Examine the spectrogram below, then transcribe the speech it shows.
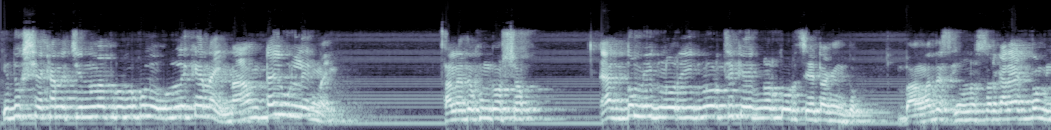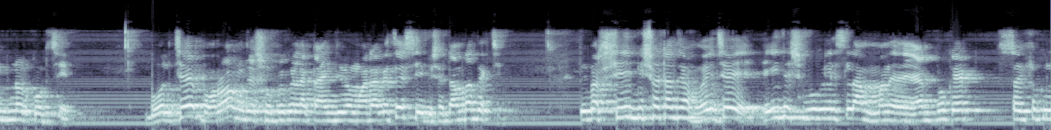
কিন্তু সেখানে চিন্ময় প্রভুর কোনো উল্লেখে নাই, নামটাই উল্লেখ নাই। তাহলে দেখুন দর্শক, একদম ইগনোর ইগনোর থেকে ইগনোর করছে এটা কিন্তু। বাংলাদেশ ইউনিট সরকার একদম ইগনোর করছে। বলছে বরং যে শফিকুল একটা আইনজীবী মারা গেছে, সেই বিষয়টা আমরা দেখছি। তো এবার সেই বিষয়টা যে হয়েছে, এই যে শফিকুল ইসলাম মানে অ্যাডভোকেট সৈফিকুল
